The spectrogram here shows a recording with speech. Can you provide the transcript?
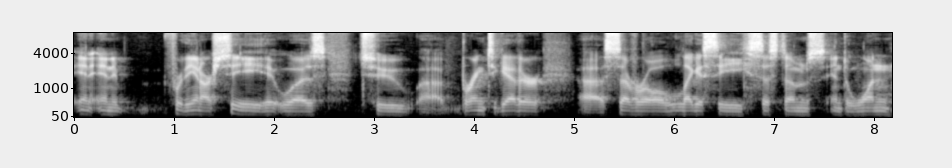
and, and it, for the NRC, it was to uh, bring together uh, several legacy systems into one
